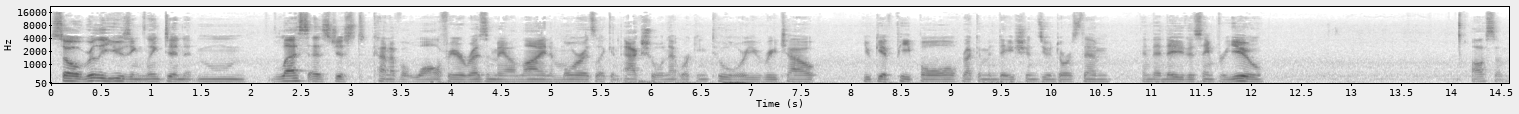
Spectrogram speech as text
So, really using LinkedIn mm, less as just kind of a wall for your resume online, and more as like an actual networking tool where you reach out, you give people recommendations, you endorse them, and then they do the same for you. Awesome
